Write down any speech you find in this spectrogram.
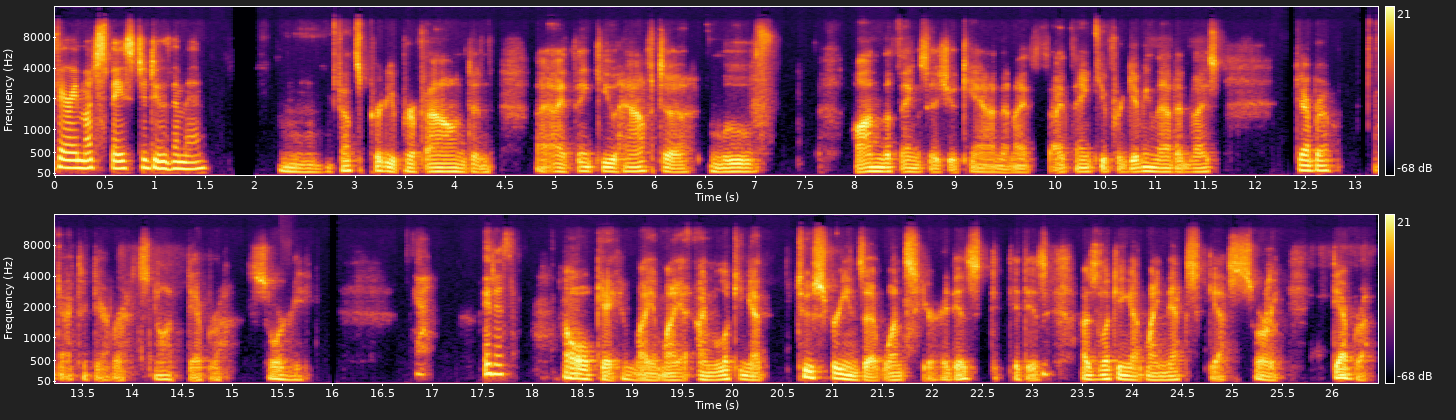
very much space to do them in. Mm, that's pretty profound. And I, I think you have to move on the things as you can. And I, I thank you for giving that advice. Deborah, back to Deborah. It's not Deborah. Sorry. Yeah, it is. Oh, okay. My, my, I'm looking at two screens at once here. It is, it is. I was looking at my next guest. Sorry, Deborah.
